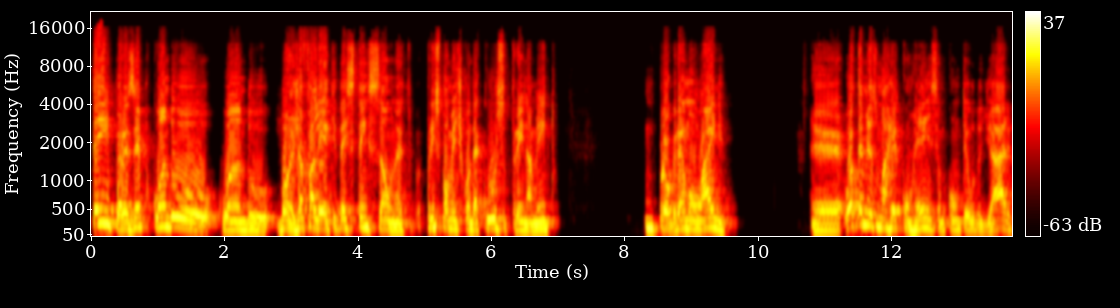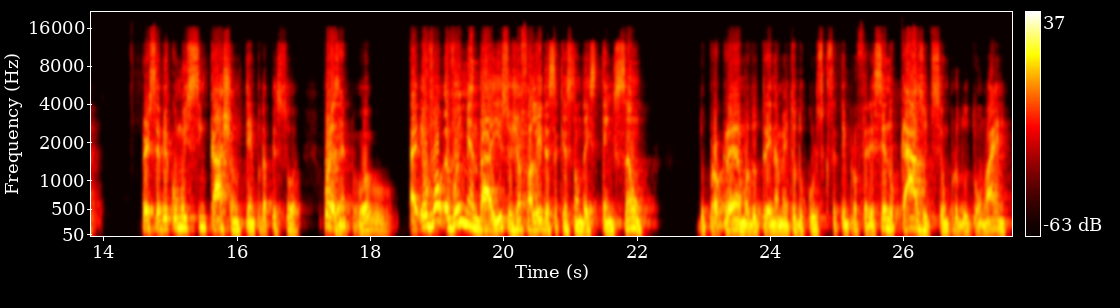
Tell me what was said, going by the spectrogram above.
Tem, por exemplo, quando, quando. Bom, eu já falei aqui da extensão, né? Principalmente quando é curso, treinamento, um programa online, é, ou até mesmo uma recorrência, um conteúdo diário, perceber como isso se encaixa no tempo da pessoa. Por exemplo, eu, é, vou, eu vou emendar isso, eu já falei dessa questão da extensão do programa, do treinamento, do curso que você tem para oferecer, no caso de ser um produto online.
